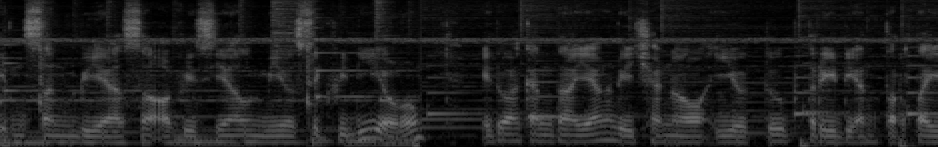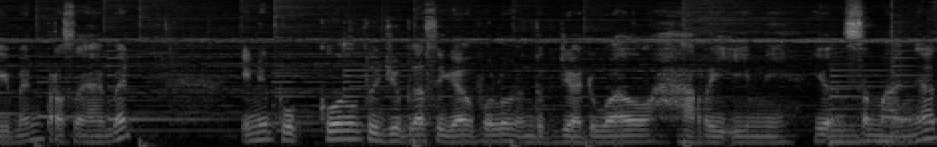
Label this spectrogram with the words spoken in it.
Insan Biasa Official Music Video itu akan tayang di channel YouTube 3D Entertainment persahabat ini pukul 17.30 untuk jadwal hari ini. Yuk semangat.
